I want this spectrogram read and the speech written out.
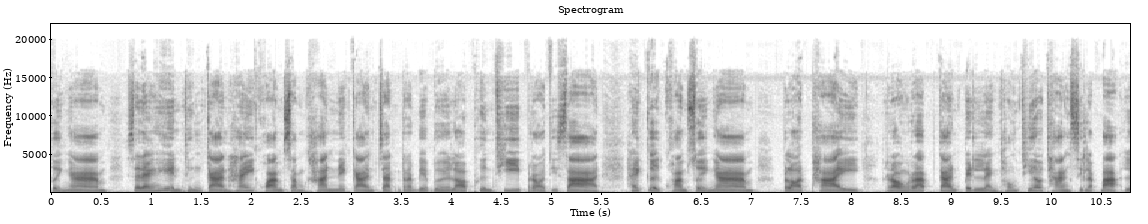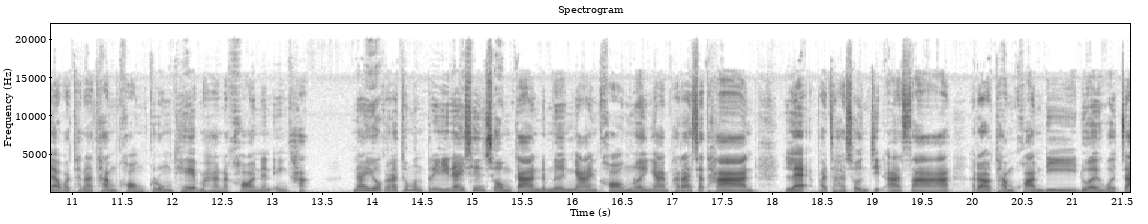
สวยงาม แสดงให้เห็นถึงการให้ความสำคัญในการจัดระเบียบโดยรอบพื้นที่ประวัติศาสตร์ ให้เกิดความสวยงาม ปลอดภัย รองรับการเป็นแหล่งท่องเที่ยวทางศิลปะ และวัฒนธรรมของกรุงเทพมหานครนั่นเองค่ะ นายกรัฐมนตรีได้ชื่นชมการดำเนินงานของหน่วยงานพระราชทาน และประชาชนจิตอาสา เราทำความดีด้วยหัวใจ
